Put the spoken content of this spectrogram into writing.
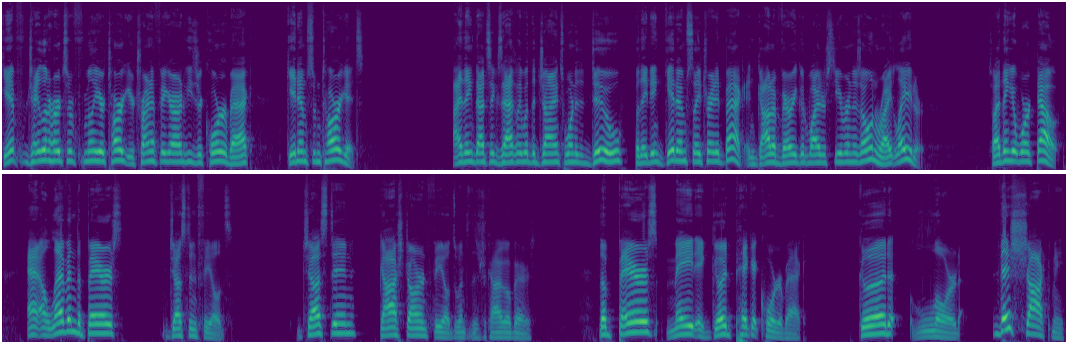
Get Jalen Hurts a familiar target. You're trying to figure out if he's your quarterback. Get him some targets. I think that's exactly what the Giants wanted to do, but they didn't get him, so they traded back and got a very good wide receiver in his own right later. So I think it worked out. At 11, the Bears, Justin Fields. Justin, gosh darn Fields went to the Chicago Bears. The Bears made a good pick at quarterback. Good lord. This shocked me.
